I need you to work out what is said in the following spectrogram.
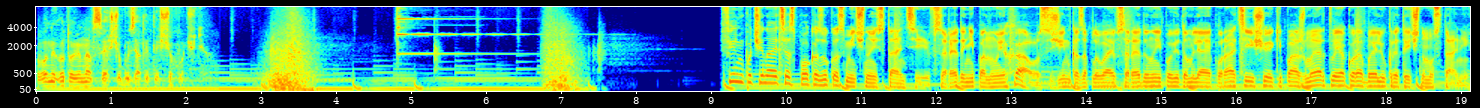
Вони готові на все, щоб узяти те, що хочуть. Фільм починається з показу космічної станції. Всередині панує хаос. Жінка запливає всередину і повідомляє по рації, що екіпаж мертвий, а корабель у критичному стані.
